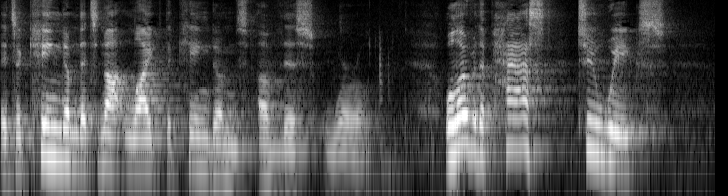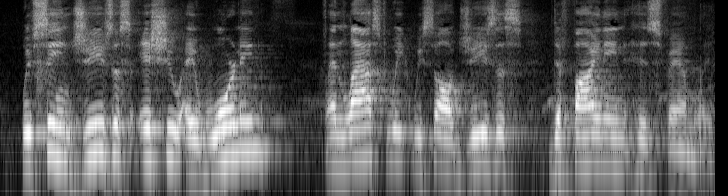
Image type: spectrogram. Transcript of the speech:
It's a kingdom that's not like the kingdoms of this world. Well, over the past two weeks, We've seen Jesus issue a warning, and last week we saw Jesus defining his family.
